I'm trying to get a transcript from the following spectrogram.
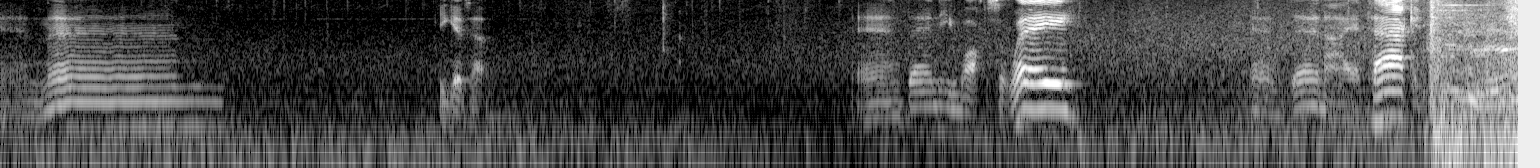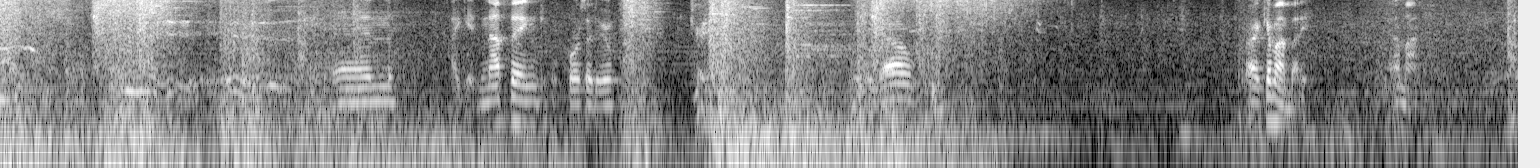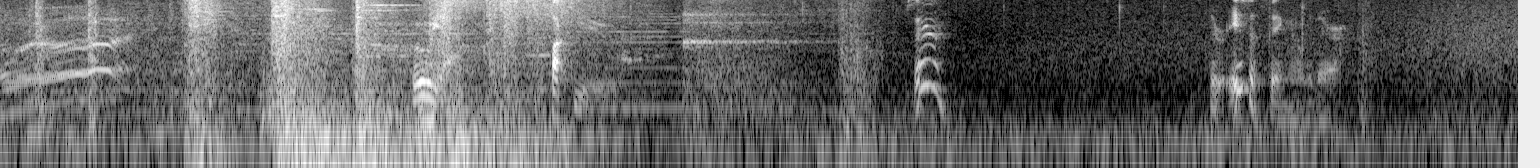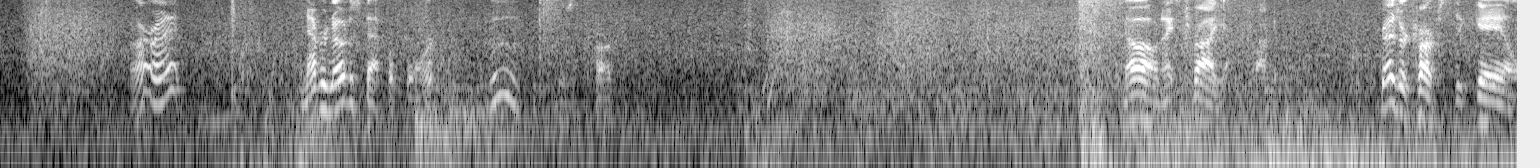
And then... He gives up. And then he walks away. And then I attack. Nothing, of course I do. There we go. Alright, come on, buddy. Come on. Booyah. Never noticed that before. Hmm. There's a carp. No, oh, nice try, you fucking. Treasure carp scale.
